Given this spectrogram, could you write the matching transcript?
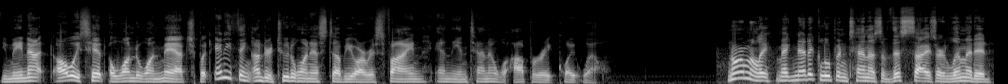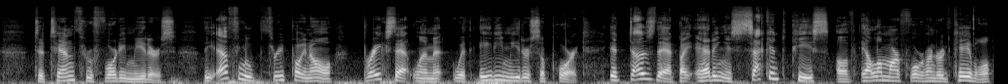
You may not always hit a one-to-one -one match, but anything under 2 to 1 SWR is fine and the antenna will operate quite well. Normally, magnetic loop antennas of this size are limited to 10 through 40 meters. The F-Loop 3.0 breaks that limit with 80 meter support. It does that by adding a second piece of LMR 400 cable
